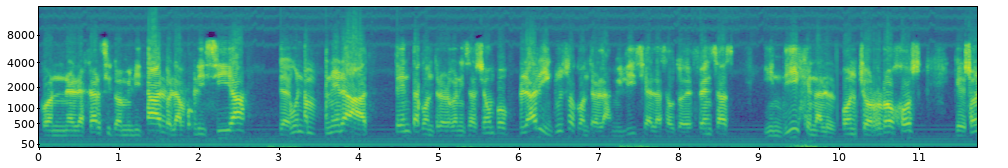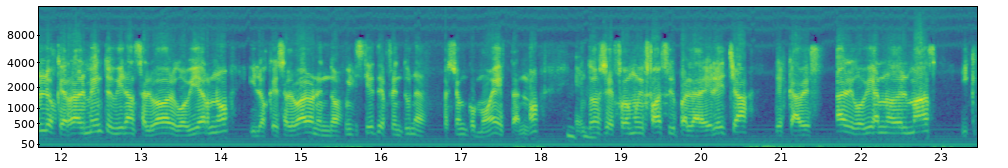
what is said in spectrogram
con el ejército militar o la policía, de alguna manera atenta contra la organización popular e incluso contra las milicias, las autodefensas indígenas, los ponchos rojos, que son los que realmente hubieran salvado al gobierno y los que salvaron en 2007 frente a una situación como esta, ¿no? Entonces fue muy fácil para la derecha descabezar el gobierno del MAS y que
